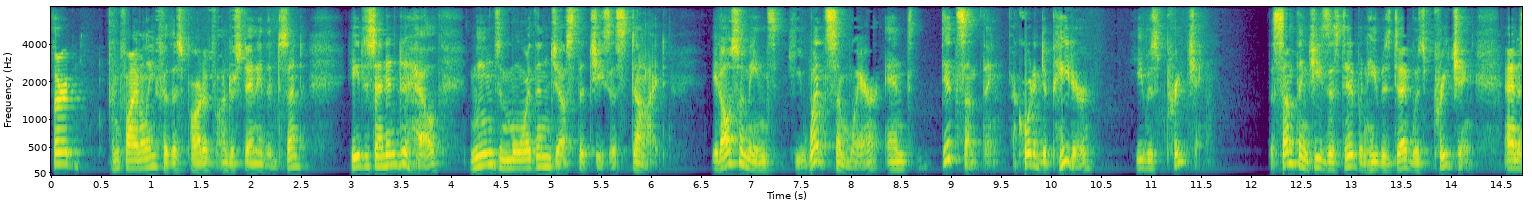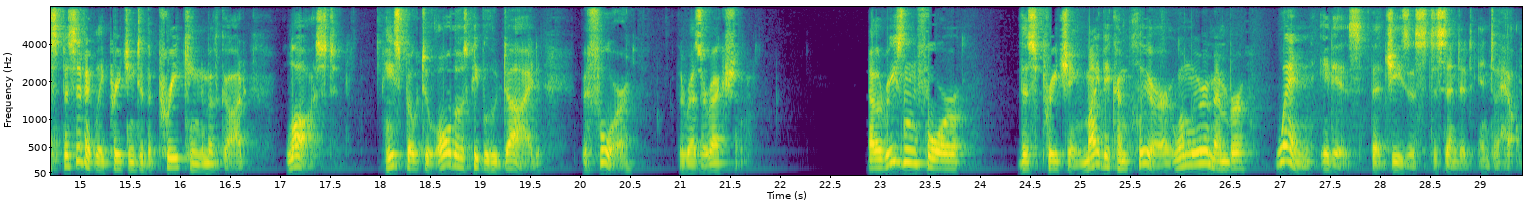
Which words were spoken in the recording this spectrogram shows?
Third, and finally, for this part of understanding the descent, he descended into hell means more than just that Jesus died. It also means he went somewhere and did something. According to Peter, He was preaching. The something Jesus did when he was dead was preaching, and specifically preaching to the pre kingdom of God lost. He spoke to all those people who died before the resurrection. Now, the reason for this preaching might become clearer when we remember when it is that Jesus descended into hell,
